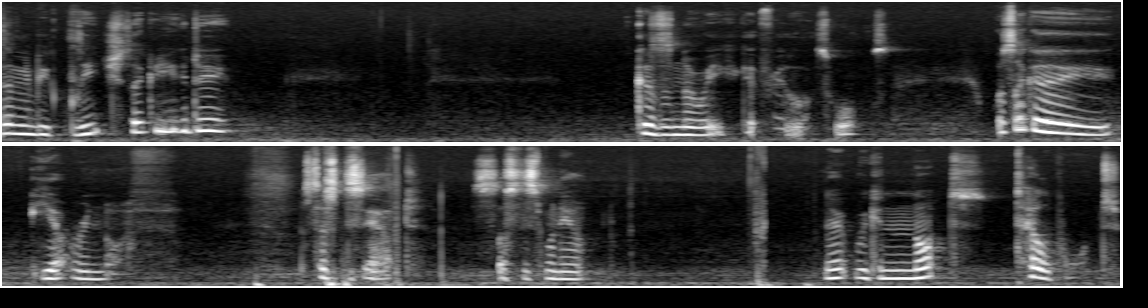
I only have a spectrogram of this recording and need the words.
that maybe glitch that you could do? Because there's no way you could get through those walls. What's like a Yatrin knife? Test this out. Let's this one out. No, we cannot teleport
